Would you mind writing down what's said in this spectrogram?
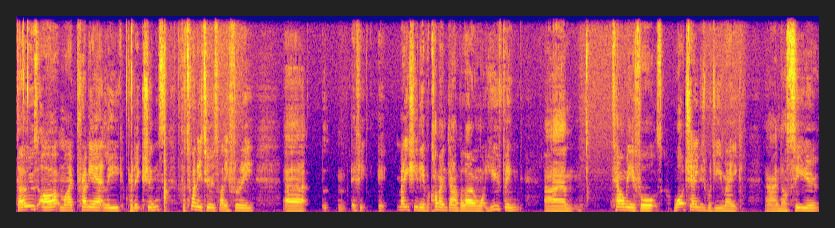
those are my Premier League predictions for 22-23. Uh, if you it, make sure you leave a comment down below on what you think. Um, tell me your thoughts. What changes would you make? And I'll see you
